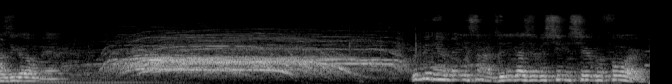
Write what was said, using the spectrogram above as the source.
How's it going, man? We've been here many times. Have you guys ever seen us here before?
